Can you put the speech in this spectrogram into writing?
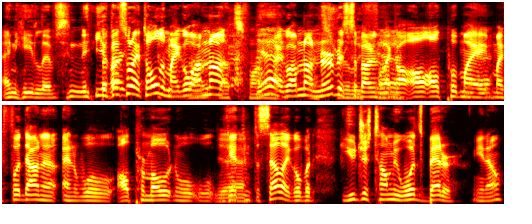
and he lives in New York. but that's what I told him. I go, I'm not. That's fine. Yeah. I go, I'm not That's nervous really about it. Like. I'll, I'll put my, Yeah. my foot down and, and we'll, I'll promote and we'll, we'll get Yeah. them to sell. I go, but you just tell me what's better, you know?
